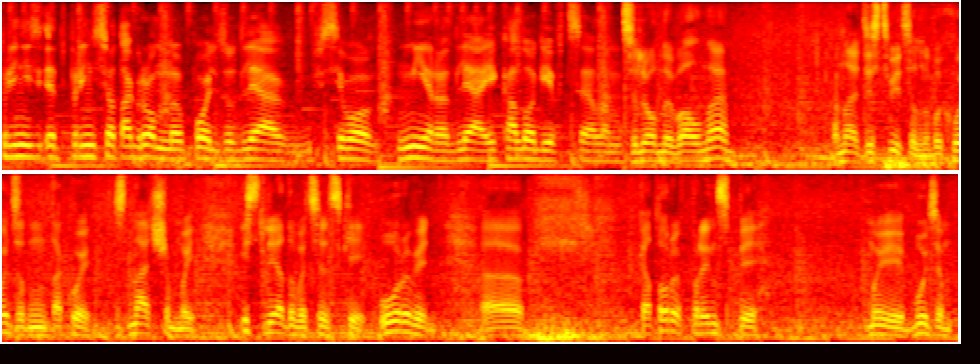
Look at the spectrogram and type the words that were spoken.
это принесет огромную пользу для всего мира, для экологии в целом. Зеленая волна она действительно выходит на такой значимый исследовательский уровень, э, который, в принципе, мы будем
